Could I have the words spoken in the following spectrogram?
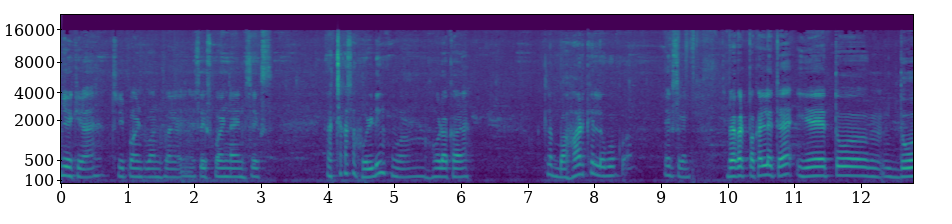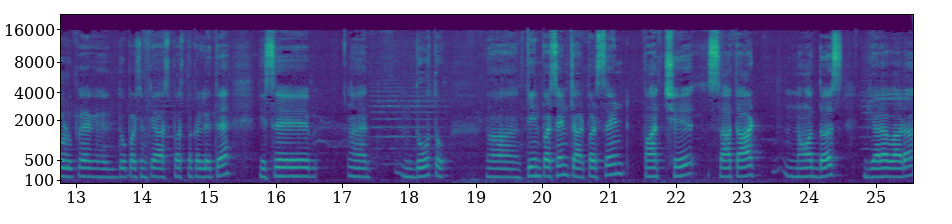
ये क्या है? Three point one five six point nine six अच्छा खासा होल्डिंग हुआ, हो रखा है। मतलब बाहर के लोगों को, एक सेकेंड अगर पकड़ लेते हैं, ये तो दो रुपये दो परसेंट के आसपास पकड़ लेते हैं। इससे दो तो तीन परसेंट चार परसेंट पाँच छः सात, आठ, नौ, दस, ग्यारह, बारह,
